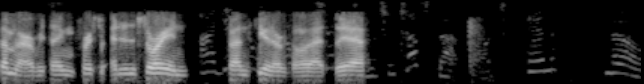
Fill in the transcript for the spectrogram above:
seminar, everything. First edited the story and found the cue and everything like that. So yeah. opportunity to test that thought in no.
